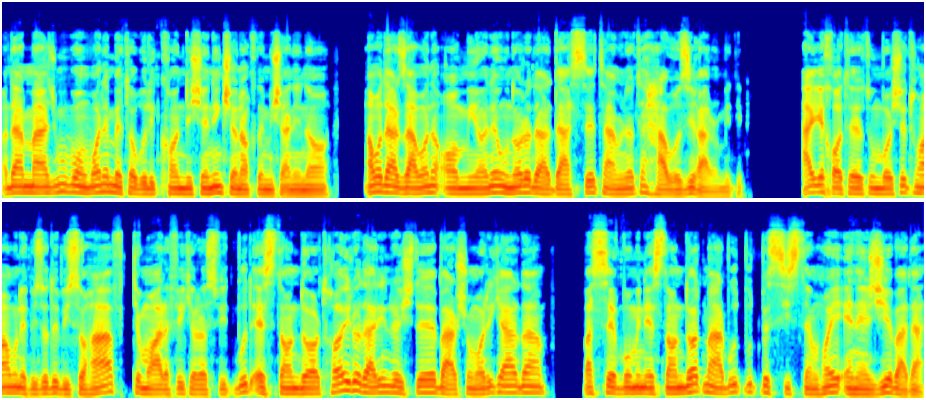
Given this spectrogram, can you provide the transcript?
و در مجموع به عنوان metabolic conditioning شناخته میشن اینا. اما در زبان عامیانه اونا رو در دسته تمرینات هوازی قرار میدیم. اگه خاطرتون باشه تو همون اپیزود 27 که معرفی کراسفیت بود استانداردهایی رو در این رشته برشماری کردم و سومین استاندارد مربوط بود به سیستم های انرژی بدن.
